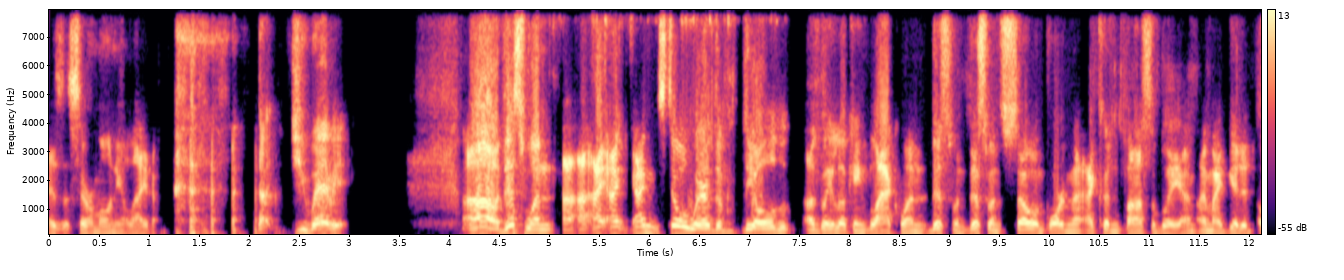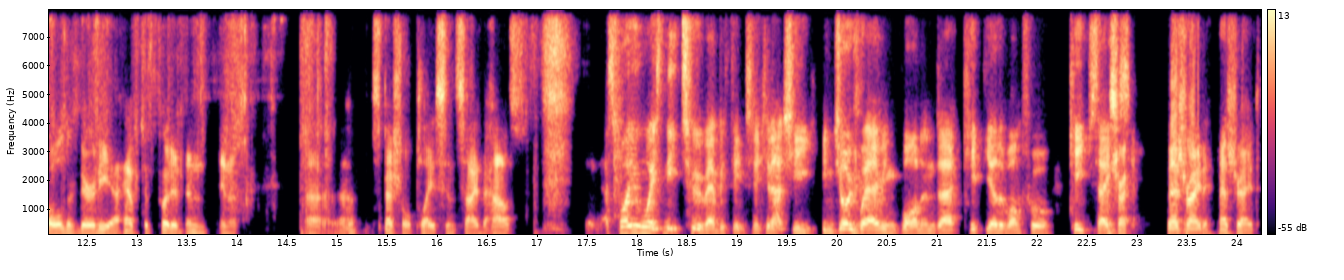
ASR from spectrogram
as a ceremonial item. do you wear it? Oh, this one, I, I, I'm still wear the the old ugly looking black one. This one, this one's so important. I couldn't possibly. I, I might get it old or dirty. I have to put it in in a, uh, a special place inside the house. That's why you always need two of everything, so you can actually enjoy wearing one and uh, keep the other one for keepsakes. That's right. That's right. That's right.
